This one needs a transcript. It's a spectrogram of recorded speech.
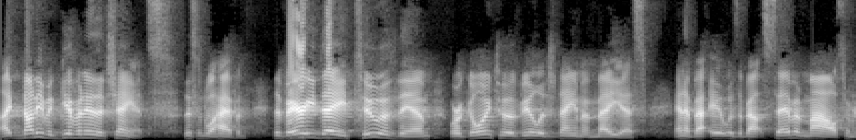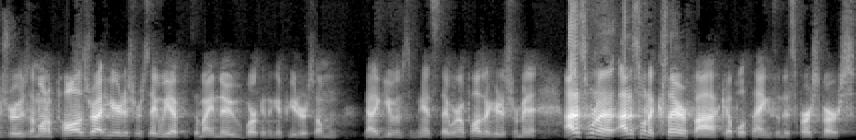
Like not even giving it a chance. This is what happened. The very day, two of them were going to a village named Emmaus, and about it was about seven miles from Jerusalem. I'm going to pause right here just for a second. We have somebody new working the computer, so I'm kind of giving some hints today. We're going to pause right here just for a minute. I just want to I just want to clarify a couple of things in this first verse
